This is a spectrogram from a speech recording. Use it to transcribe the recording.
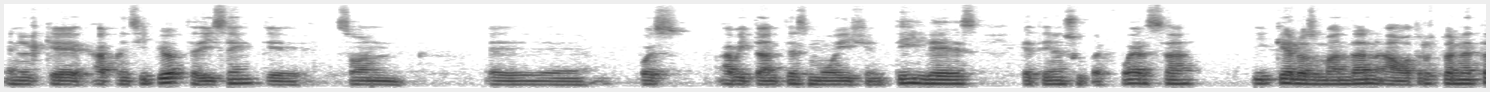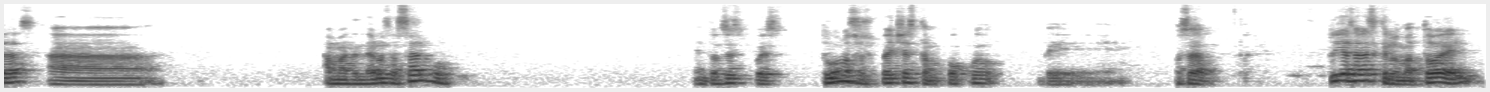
en el que al principio te dicen que son eh, pues habitantes muy gentiles, que tienen super fuerza y que los mandan a otros planetas a, a mantenerlos a salvo. Entonces, pues tú no sospechas tampoco de, o sea, tú ya sabes que los mató él,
